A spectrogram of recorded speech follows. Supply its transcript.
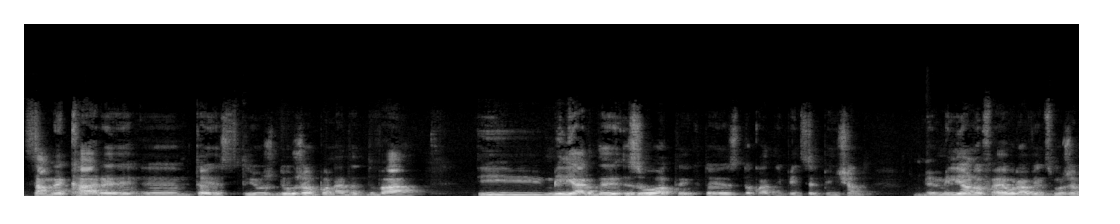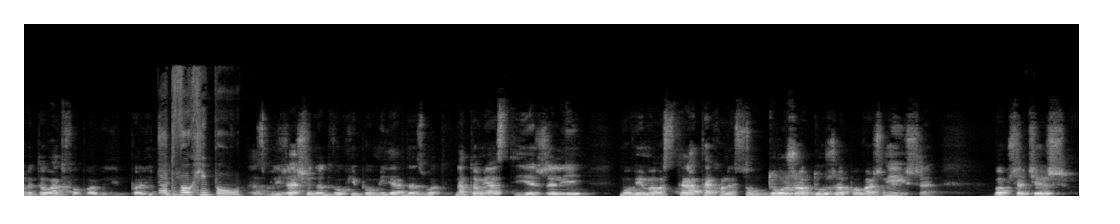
Same kary y, to jest już dużo ponad 2 miliardy złotych. To jest dokładnie 550 milionów euro, więc możemy to łatwo policzyć. Do 2,5. Zbliża się do 2,5 miliarda złotych. Natomiast jeżeli mówimy o stratach, one są dużo, dużo poważniejsze, bo przecież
